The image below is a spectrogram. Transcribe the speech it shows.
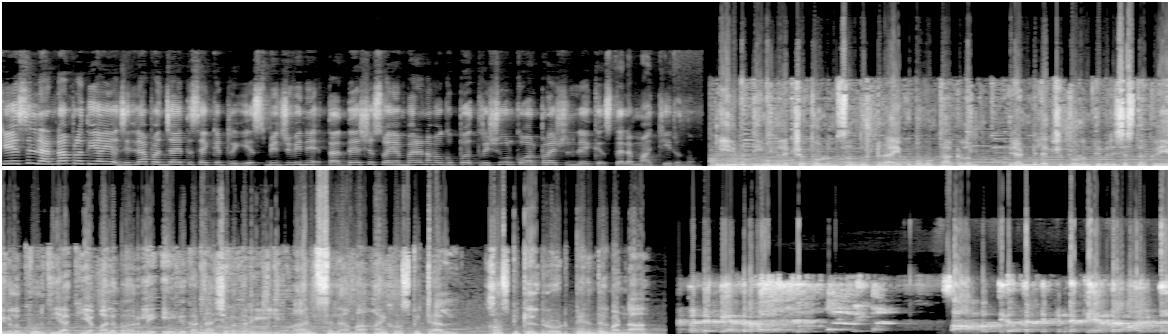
കേസിൽ രണ്ടാം പ്രതിയായ ജില്ലാ പഞ്ചായത്ത് സെക്രട്ടറി എസ് ബിജുവിനെ തദ്ദേശ സ്വയംഭരണ വകുപ്പ് തൃശൂർ കോർപ്പറേഷനിലേക്ക് സ്ഥലം മാറ്റിയിരുന്നു. ലക്ഷത്തോളം സന്തുഷ്ടരായ ഉപഭോക്താക്കളും രണ്ട് ലക്ഷത്തോളം തിമിര ശസ്ത്രക്രിയകളും പൂർത്തിയാക്കിയ മലബാറിലെ ഏക കണ്ണാശുപത്രി Al Salama eye hospital hospital road Perinthalmanna. സാമ്പത്തിക തട്ടിപ്പിന്റെ കേന്ദ്രമായിട്ട്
